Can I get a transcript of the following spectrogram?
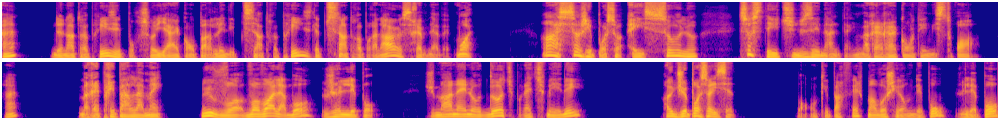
hein, d'une entreprise, et pour ça, hier qu'on parlait des petites entreprises, le petit entrepreneur serait venu avec moi. Ah, ça, j'ai pas ça. Hey, ça, là, ça, c'était utilisé dans le temps. Il m'aurait raconté une histoire. Hein? Il m'aurait pris par la main. Lui, va, va voir là-bas, je ne l'ai pas. Je demande à un autre gars, tu pourrais-tu m'aider? Ah, j'ai pas ça ici. Bon, OK, parfait, je m'en vais chez Home Depot, je l'ai pas.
